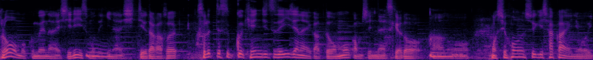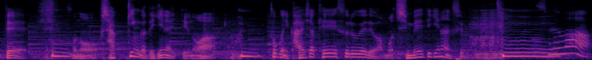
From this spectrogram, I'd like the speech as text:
ローンも組めないしリースもできないしっていうだからそれそれってすっごい堅実でいいじゃないかって思うかもしれないですけど、うん。あのもう資本主義社会においてうん。その借金ができないっていうのはうん。特に会社経営する上ではもう致命的なんですよ。うん。それは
